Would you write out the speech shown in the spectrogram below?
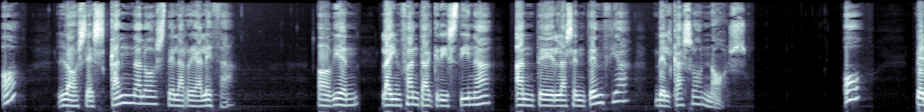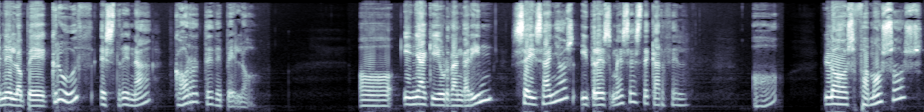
O los escándalos de la realeza. O bien la infanta Cristina ante la sentencia del caso Nos. O Penélope Cruz estrena corte de pelo. O Iñaki Urdangarín, seis años y tres meses de cárcel. O los famosos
